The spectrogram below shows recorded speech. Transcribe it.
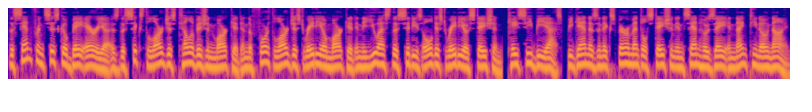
The San Francisco Bay Area is the sixth largest television market and the fourth largest radio market in the U.S. The city's oldest radio station, KCBS, began as an experimental station in San Jose in 1909,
